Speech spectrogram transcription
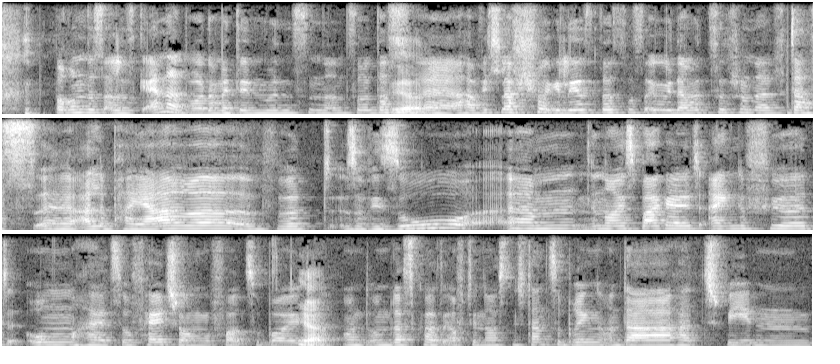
Warum das alles geändert wurde mit den Münzen und so, das Ja. äh, habe ich, glaube ich, mal gelesen, dass das irgendwie damit zu tun hat, dass äh, alle paar Jahre wird sowieso ähm, neues Bargeld eingeführt, um halt so Fälschungen vorzubeugen Ja. und um das quasi auf den neuesten Stand zu bringen. Und da hat Schweden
